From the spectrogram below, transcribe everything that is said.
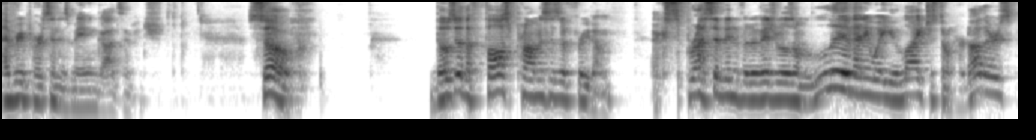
every person is made in God's image. So, those are the false promises of freedom. Expressive individualism, live any way you like, just don't hurt others.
